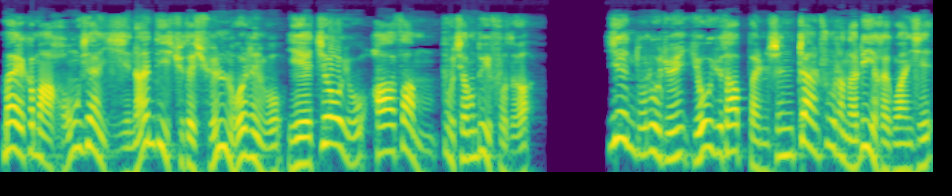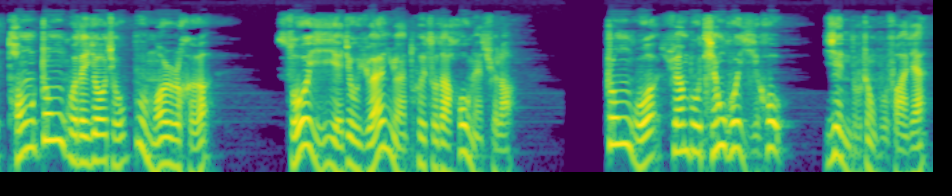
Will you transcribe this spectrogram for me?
麦克马洪线以南地区的巡逻任务也交由阿萨姆步枪队负责。印度陆军由于他本身战术上的利害关系，同中国的要求不谋而合，所以也就远远退缩到后面去了。中国宣布停火以后，印度政府发现。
